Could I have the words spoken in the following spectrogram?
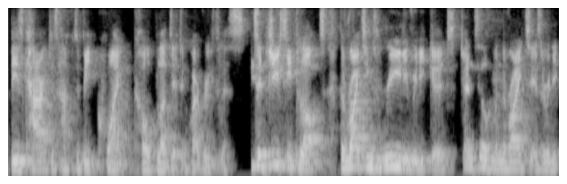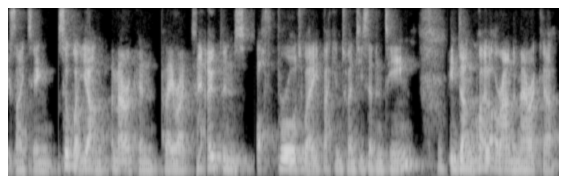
these characters have to be quite cold-blooded and quite ruthless. It's a juicy plot. The writing's really, really good. Jen Silverman, the writer, is a really exciting, still quite young American playwright. And it opened off Broadway back in 2017. It's mm-hmm. been done quite a lot around America,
